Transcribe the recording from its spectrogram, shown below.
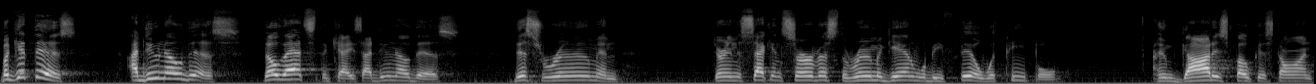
But get this I do know this. Though that's the case, I do know this. This room and during the second service, the room again will be filled with people whom God is focused on,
